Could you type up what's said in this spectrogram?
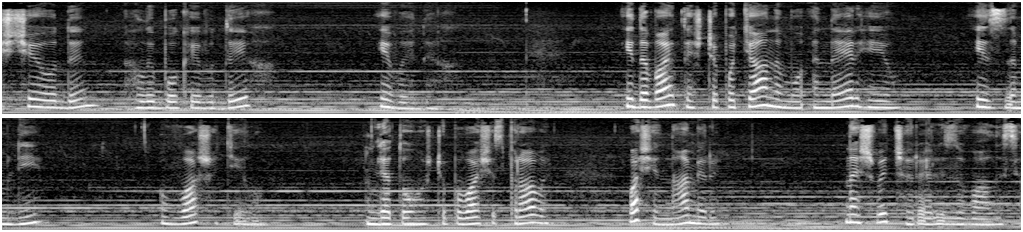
ще один глибокий вдих і видих. І давайте ще потягнемо енергію із землі в ваше тіло для того, щоб ваші справи, ваші наміри найшвидше реалізувалися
